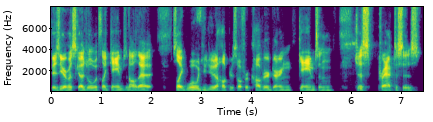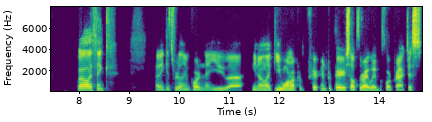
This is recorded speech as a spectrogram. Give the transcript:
busier of a schedule with like games and all that so like what would you do to help yourself recover during games and just practices well i think i think it's really important that you uh you know like you warm up and prepare, yourself the right way before practice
